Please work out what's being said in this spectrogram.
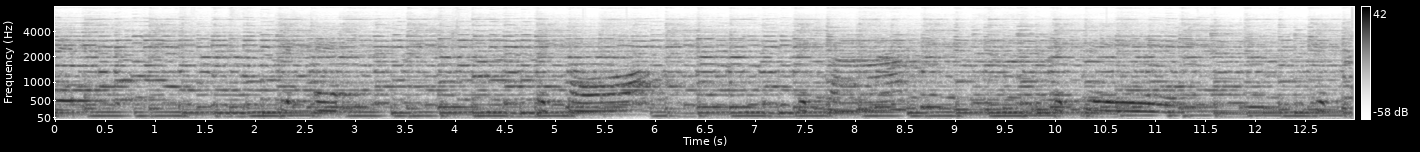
สิบสิบเอ็ดสิบสองสิบสามสิบสี่สิบห้า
